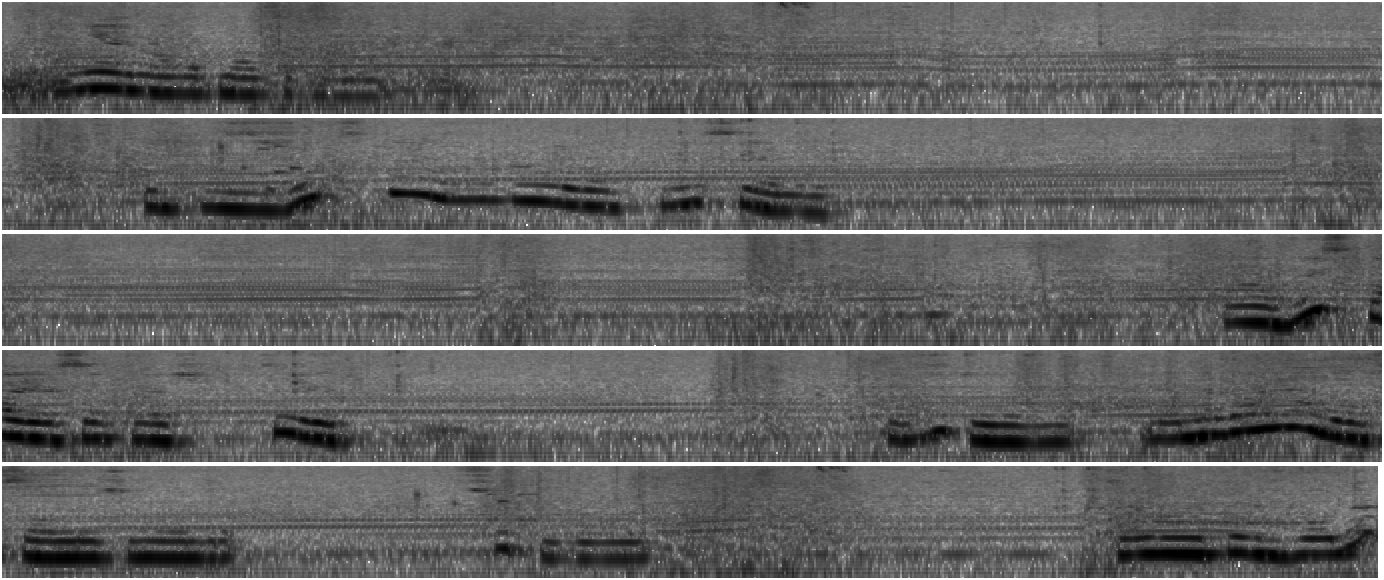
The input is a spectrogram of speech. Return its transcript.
Nie, nie, nie wiem nawet na co tam. Jest w ogóle? Nic nie ma. A, wyspa jest jakaś. Ty. A gdzie tu jest? Na medalionowca leci mądra. Co tu było? To mam jakąś wodę?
